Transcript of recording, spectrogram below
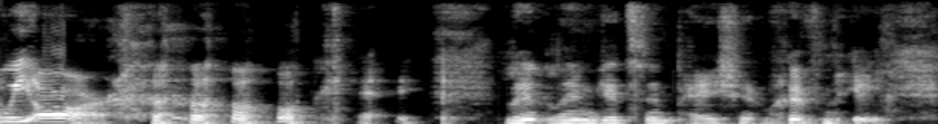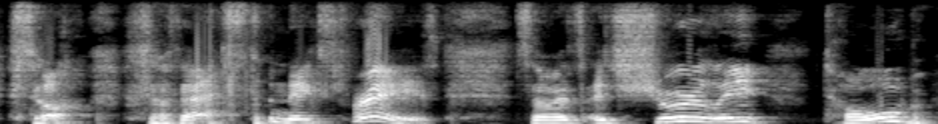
we are. okay. Lynn, Lynn gets impatient with me. So so that's the next phrase. So it's it's surely Tob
